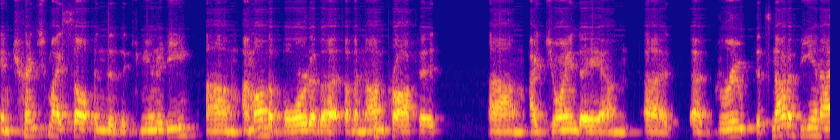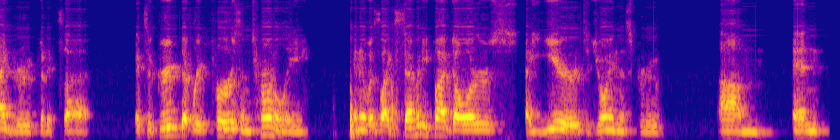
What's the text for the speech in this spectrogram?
entrench myself into the community. Um, I'm on the board of a, of a nonprofit. Um, I joined a, um, a, a, group that's not a BNI group, but it's a, it's a group that refers internally. And it was like $75 a year to join this group. Um, and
